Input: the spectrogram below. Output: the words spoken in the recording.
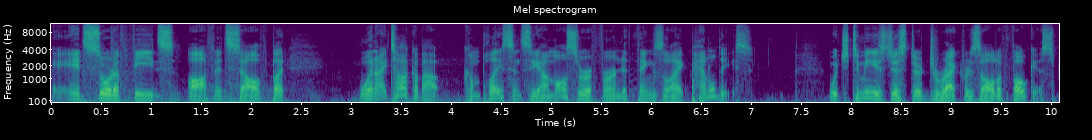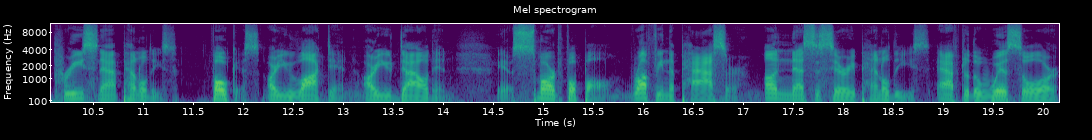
it sort of feeds off itself. But when I talk about complacency, I'm also referring to things like penalties, which to me is just a direct result of focus. Pre snap penalties. Focus. Are you locked in? Are you dialed in? you know, smart football, roughing the passer, unnecessary penalties after the whistle, or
